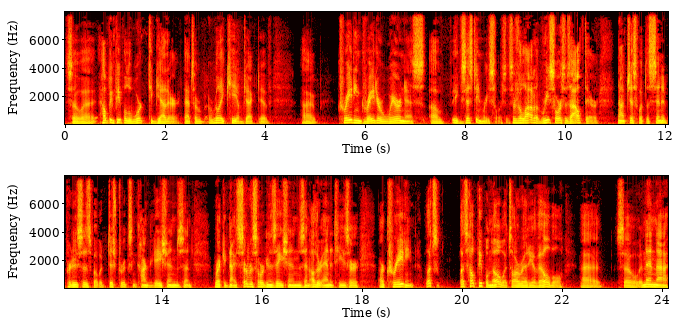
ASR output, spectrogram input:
So, uh, helping people to work together, that's a, a really key objective. Uh, creating greater awareness of existing resources. There's a lot of resources out there, not just what the Synod produces, but what districts and congregations and recognized service organizations and other entities are are creating. Let's let's help people know what's already available. Uh, so, and then uh,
